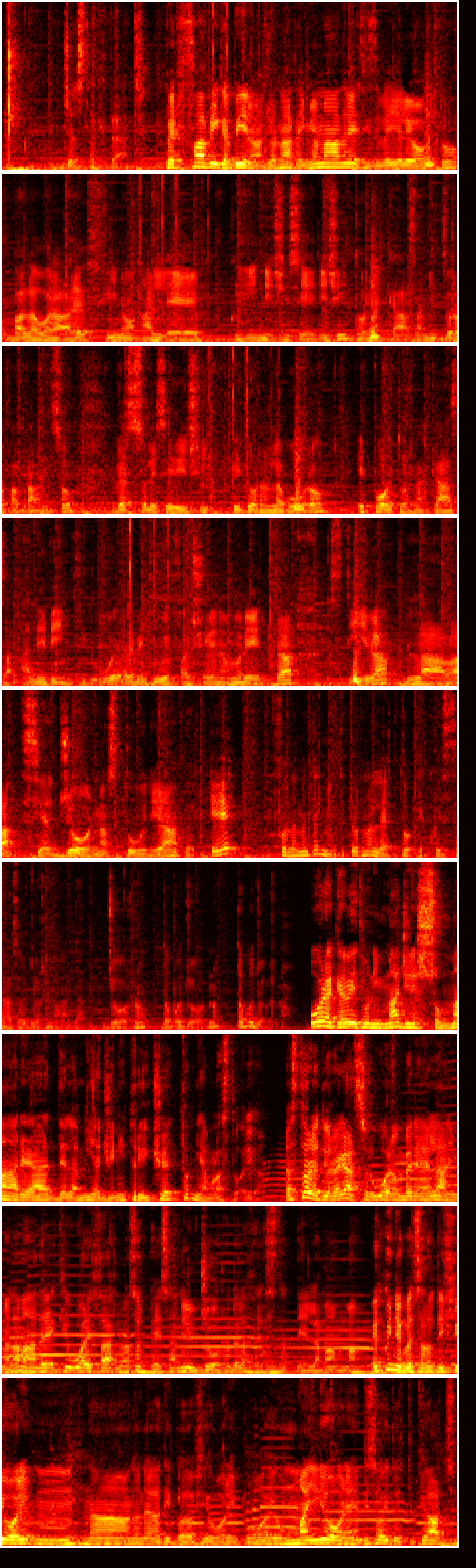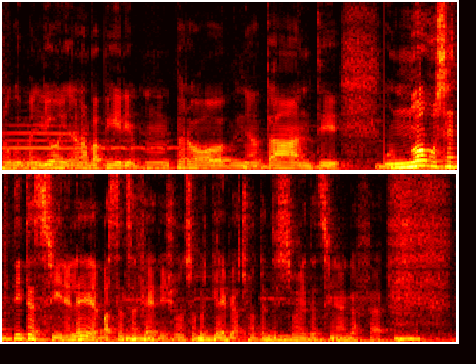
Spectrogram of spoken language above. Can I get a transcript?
just like that. Per farvi capire una giornata di mia madre, si sveglia alle 8, va a lavorare fino alle 15-16, torna a casa, mezz'ora fa pranzo, verso le 16 ritorna al lavoro e poi torna a casa alle 22, alle 22 fa cena un'oretta, stira, lava, si aggiorna, studia e fondamentalmente torna a letto e questa è la sua giornata, giorno dopo giorno dopo giorno. Ora che avete un'immagine sommaria della mia genitrice, torniamo alla storia. La storia di un ragazzo che vuole un bene nell'anima alla madre che vuole farle una sorpresa nel giorno della festa della mamma. E quindi ho pensato dei fiori, mm, no, non è la tipo da fiori. Poi un maglione, di solito ti piacciono quei maglioni della Navapiri, mm, però ne ho tanti. Un nuovo set di tazzine, lei è abbastanza fetice, non so perché le piacciono tantissimo le tazzine al caffè.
